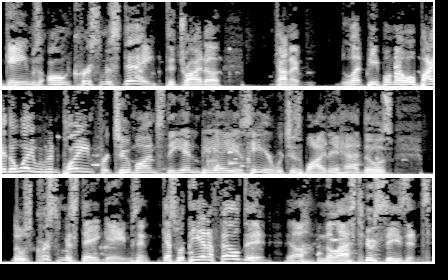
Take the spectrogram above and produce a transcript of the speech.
games on Christmas Day to try to kind of let people know, oh, by the way, we've been playing for two months. The NBA is here, which is why they had those those Christmas Day games. And guess what the NFL did uh, in the last two seasons?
